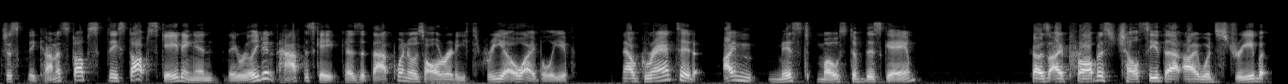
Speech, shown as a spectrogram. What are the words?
just they kind of stopped they stopped skating and they really didn't have to skate because at that point it was already 3-0, I believe. Now, granted, I missed most of this game because I promised Chelsea that I would stream that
